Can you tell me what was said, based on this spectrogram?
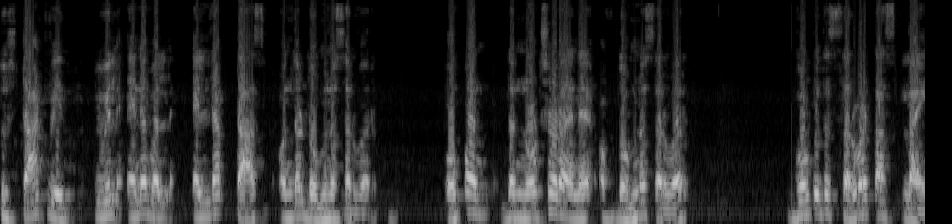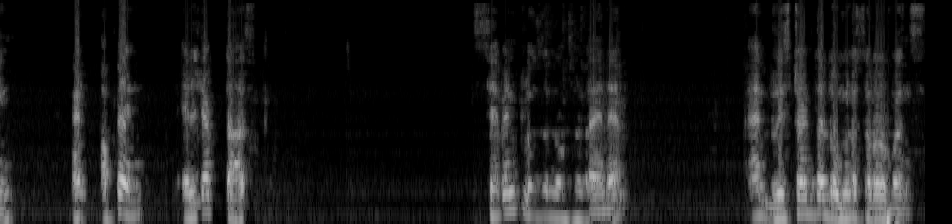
To start with, we will enable LDAP task on the Domino server. Open the notes.ini of Domino server, go to the server task line and append LDAP task 7 close the notes.ini and restart the Domino server once.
